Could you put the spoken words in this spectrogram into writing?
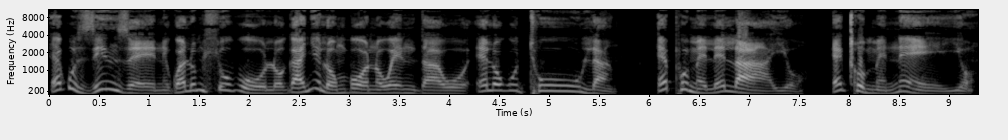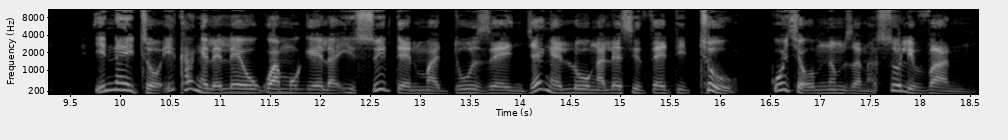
ekuzinzeni kwalumhlubulo kanye lombono wendawo elokuthula ephumelelayo exhumeneyo. iNATO ikhangelele ukwamukela iSweden maduze njengelunga lesi-32 kutsho umnumzana Sullivan.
